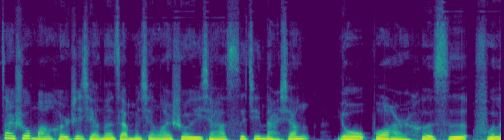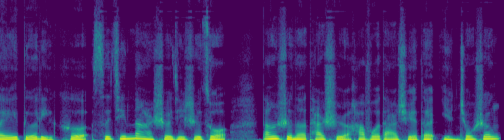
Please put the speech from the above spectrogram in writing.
在说盲盒之前呢，咱们先来说一下丝巾纳箱，由博尔赫斯·弗雷德里克·斯金纳设计制作。当时呢，他是哈佛大学的研究生。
